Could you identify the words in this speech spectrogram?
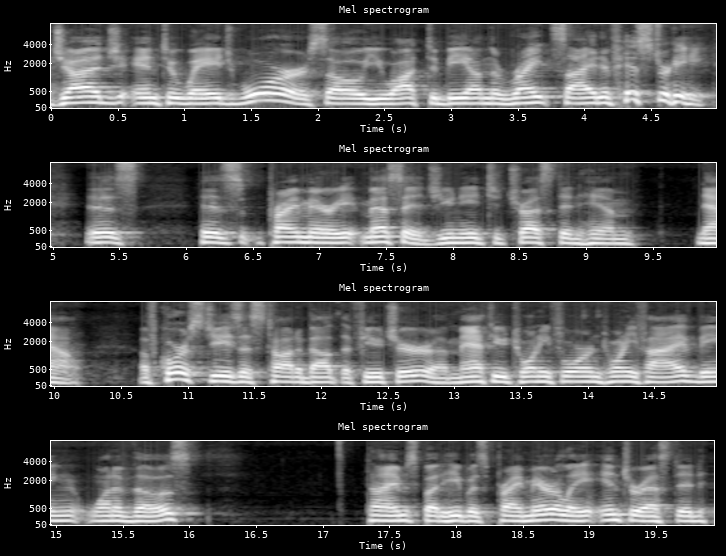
judge and to wage war. So you ought to be on the right side of history, is his primary message. You need to trust in him now. Of course, Jesus taught about the future, uh, Matthew 24 and 25 being one of those times, but he was primarily interested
